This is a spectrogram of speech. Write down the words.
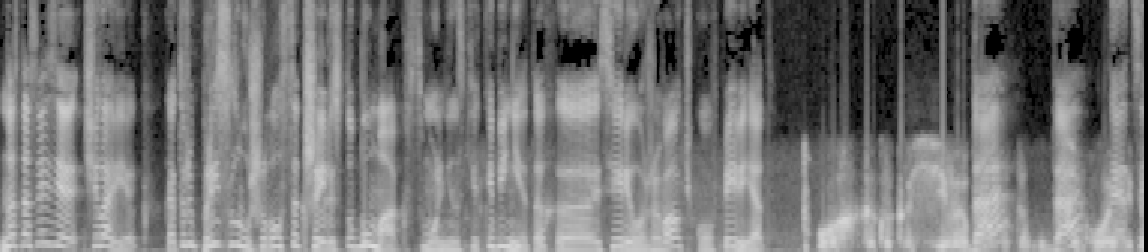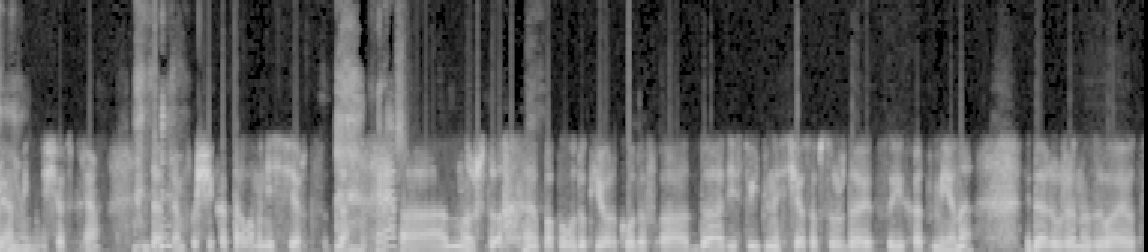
У нас на связи человек, который прислушивался к шелесту бумаг в смольнинских кабинетах. Э, Сережа Волчков, привет. Ох, какой красивый да? Да? Ой, ты, ты прям меня сейчас прям, да, прям пощекотало мне сердце. Да. Хорошо. А, ну что, по поводу QR-кодов. А, да, действительно, сейчас обсуждается их отмена. И даже уже называются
